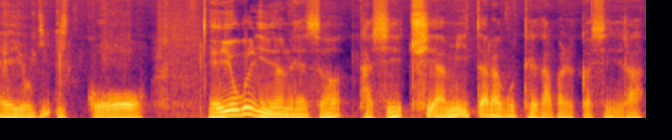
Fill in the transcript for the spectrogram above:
애욕이 있고 애욕을 인연해서 다시 취함이 있다라고 대답할 것이니라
